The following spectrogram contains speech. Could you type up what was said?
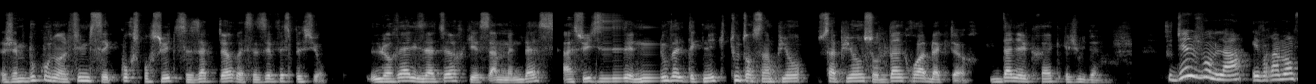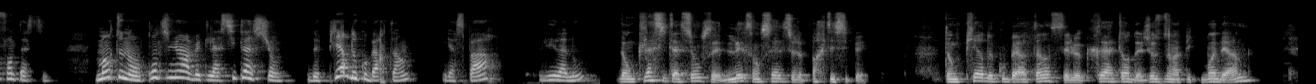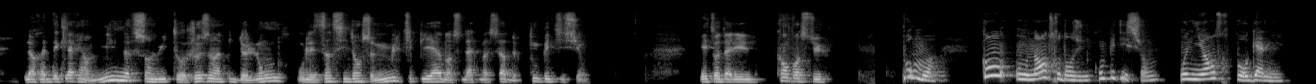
J'aime beaucoup dans le film ses courses-poursuites, ses acteurs et ses effets spéciaux. Le réalisateur, qui est Sam Mendes, a su utiliser une nouvelle technique tout en s'appuyant sur d'incroyables acteurs, Daniel Craig et Julie Dench. Ce James Bond-là est vraiment fantastique. Maintenant, continuons avec la citation de Pierre de Coubertin. Gaspard, lis-la nous. Donc la citation, c'est l'essentiel, c'est de participer. Donc Pierre de Coubertin, c'est le créateur des Jeux olympiques modernes. Il aurait déclaré en 1908 aux Jeux olympiques de Londres où les incidents se multiplièrent dans une atmosphère de compétition. Et toi, Dalil, qu'en penses-tu? Pour moi, quand on entre dans une compétition, on y entre pour gagner.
